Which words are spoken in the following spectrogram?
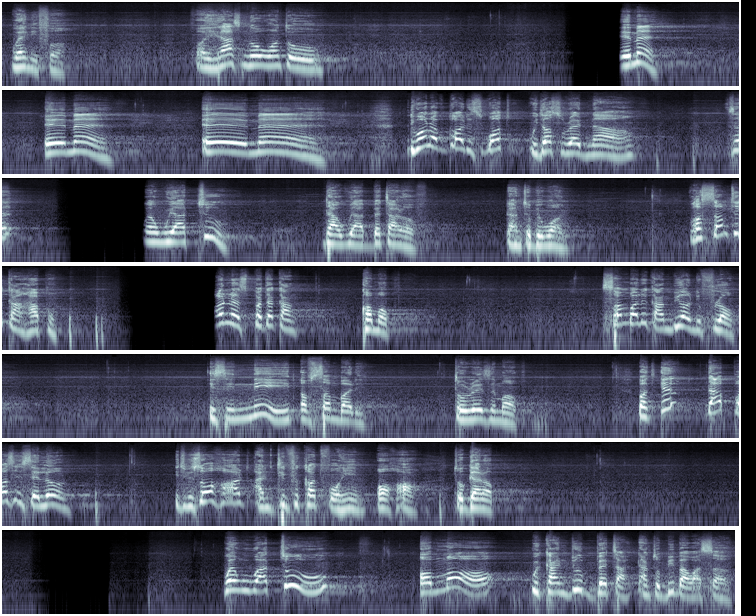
when he fall. For he has no one to. Amen. Amen. Amen. The word of God is what we just read now. Say, when we are two, that we are better off than to be one. Because something can happen. Unexpected can come up. Somebody can be on the floor. Is in need of somebody to raise him up. But if that person is alone, it will be so hard and difficult for him or her to get up. When we were two or more, we can do better than to be by ourselves.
